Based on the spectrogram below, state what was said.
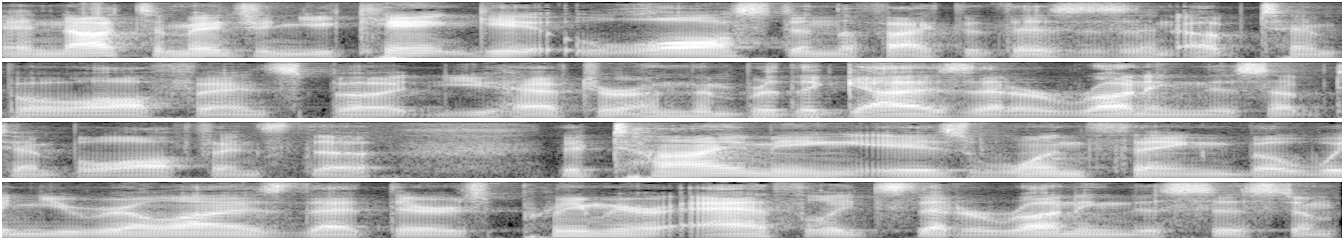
And not to mention, you can't get lost in the fact that this is an up tempo offense, but you have to remember the guys that are running this up tempo offense. The the timing is one thing, but when you realize that there's premier athletes that are running the system,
